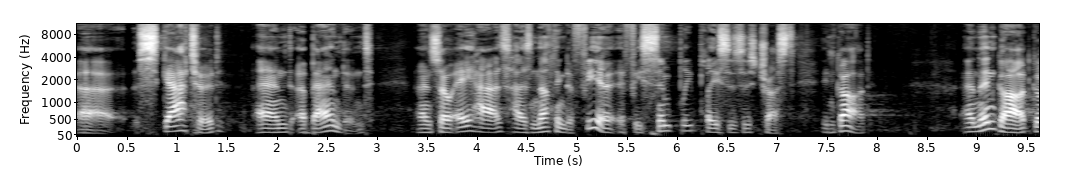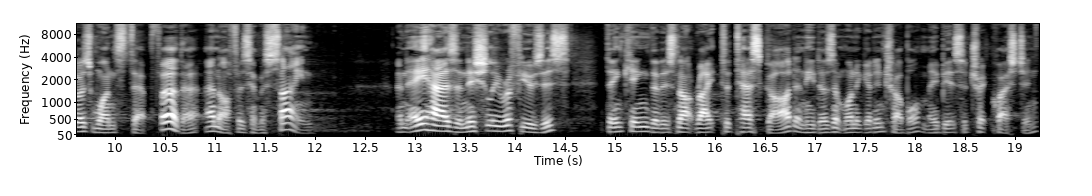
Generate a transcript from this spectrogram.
uh, scattered and abandoned. And so Ahaz has nothing to fear if he simply places his trust in God. And then God goes one step further and offers him a sign. And Ahaz initially refuses, thinking that it's not right to test God and he doesn't want to get in trouble. Maybe it's a trick question.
